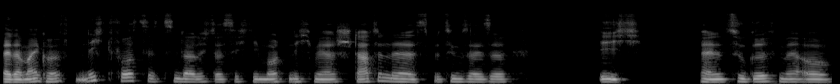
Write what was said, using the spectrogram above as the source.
bei der Minecraft nicht fortsetzen, dadurch, dass sich die Mod nicht mehr starten lässt, beziehungsweise ich keinen Zugriff mehr auf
